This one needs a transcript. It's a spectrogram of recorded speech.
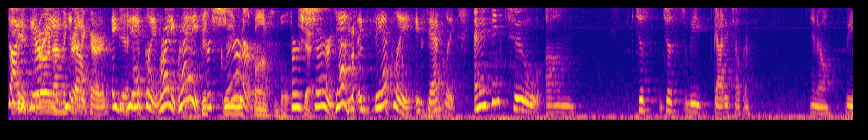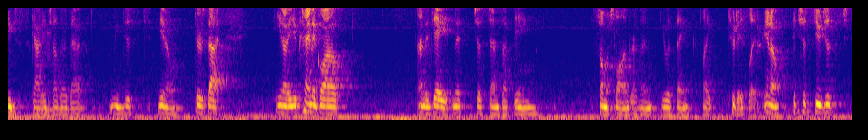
So I was didn't throw very, it on the you know, credit card. Yeah. Exactly, right, right, for Fiscally sure, responsible. for Check. sure. Yes, exactly, exactly. And I think too, um, just, just we got each other. You know, we just got each other that we just, you know, there's that, you know, you kind of go out on a date and it just ends up being so much longer than you would think, like two days later. You know, it's just, you just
